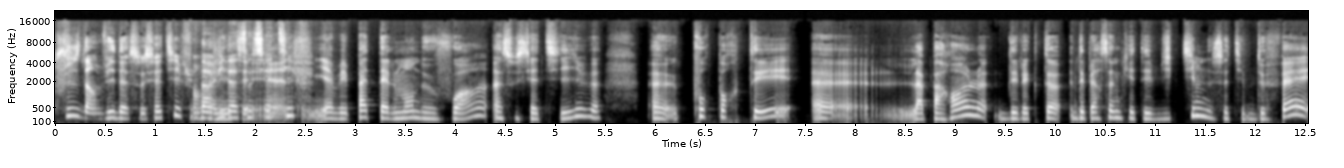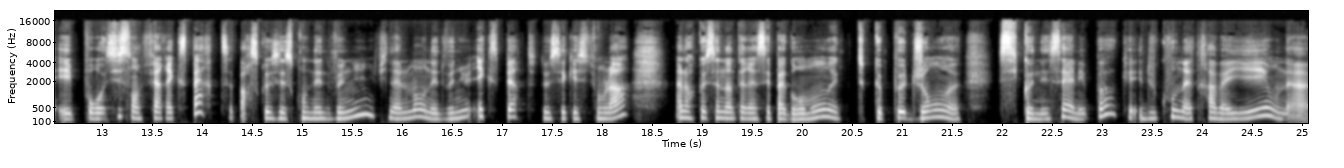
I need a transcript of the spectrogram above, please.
Plus d'un vide associatif. D'un vide associatif. Il n'y avait pas tellement de voix associatives euh, pour porter euh, la parole des, lecteurs, des personnes qui étaient victimes de ce type de fait et pour aussi s'en faire experte, parce que c'est ce qu'on est devenu. Finalement, on est devenu experte de ces questions-là, alors que ça n'intéressait pas grand monde et que peu de gens euh, s'y connaissaient à l'époque. Et du coup, on a travaillé, on a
